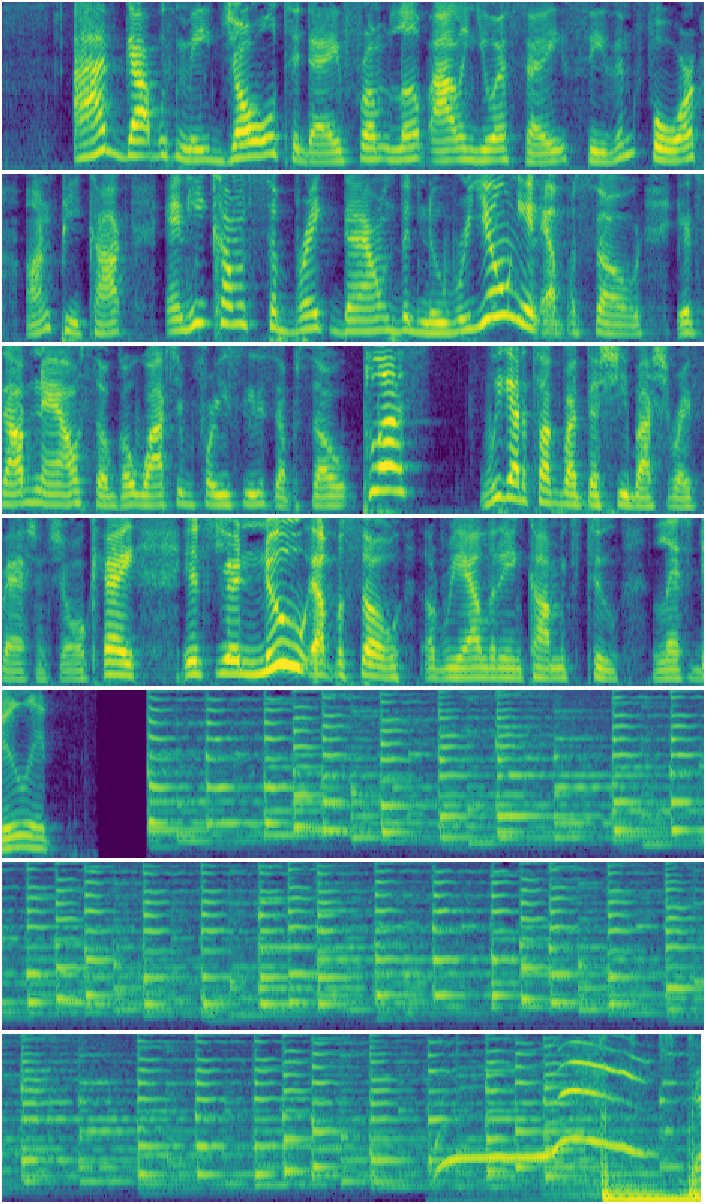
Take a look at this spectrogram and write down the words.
I've got with me Joel today from Love Island USA season 4 on Peacock, and he comes to break down the new reunion episode. It's out now, so go watch it before you see this episode. Plus, we got to talk about that She by Sheree fashion show, okay? It's your new episode of Reality and Comics 2. Let's do it.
